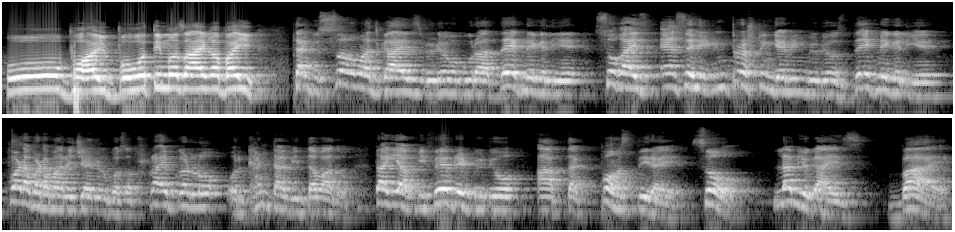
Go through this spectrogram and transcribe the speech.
ओ भाई बहुत ही मज़ा आएगा भाई। Thank you so much guys video को पूरा देखने के लिए। सो so गाइस ऐसे ही इंटरेस्टिंग गेमिंग वीडियोस देखने के लिए फटाफट हमारे चैनल को सब्सक्राइब कर लो और घंटा भी दबा दो, ताकि आपकी फेवरेट वीडियो आप तक पहुँचती रहे। So love you guys bye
